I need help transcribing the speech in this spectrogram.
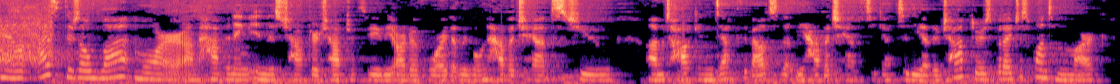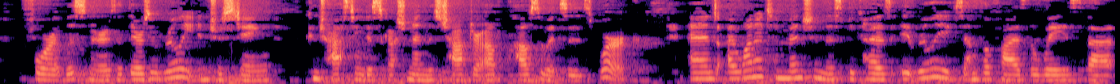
Now, as there's a lot more um, happening in this chapter, chapter three, the art of war, that we won't have a chance to um, talk in depth about, so that we have a chance to get to the other chapters. But I just want to mark for listeners that there's a really interesting contrasting discussion in this chapter of Clausewitz's work. And I wanted to mention this because it really exemplifies the ways that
